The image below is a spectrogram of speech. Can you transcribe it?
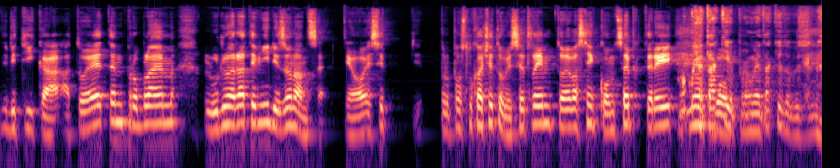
vytýká a to je ten problém ludonarativní disonance. Jo, jestli pro posluchače to vysvětlím, to je vlastně koncept, který... Pro mě taky, pro mě taky to vysvětlím.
